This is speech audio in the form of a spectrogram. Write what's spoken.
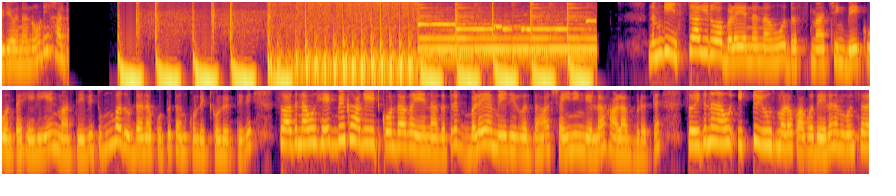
ವಿಡಿಯೋನ ನೋಡಿ. ಹಾಗೆ ನಮಗೆ ಇಷ್ಟ ಆಗಿರುವ ಬಳೆಯನ್ನು ನಾವು ಡ್ರೆಸ್ ಮ್ಯಾಚಿಂಗ್ ಬೇಕು ಅಂತ ಹೇಳಿ ಏನು ಮಾಡ್ತೀವಿ? ತುಂಬ ದುಡ್ಡನ್ನು ಕೊಟ್ಟು ತಂದ್ಕೊಂಡು ಇಟ್ಕೊಂಡಿರ್ತೀವಿ. ಸೊ ಅದನ್ನು ನಾವು ಹೇಗೆ ಬೇಕು ಹಾಗೆ ಇಟ್ಕೊಂಡಾಗ ಏನಾಗುತ್ತೆ? ಬಳೆಯ ಮೇಲಿರುವಂತಹ ಶೈನಿಂಗ್ ಎಲ್ಲ ಹಾಳಾಗ್ಬಿಡುತ್ತೆ. ಸೊ ಇದನ್ನು ನಾವು ಇಟ್ಟು ಯೂಸ್ ಮಾಡೋಕ್ಕಾಗೋದೇ ಇಲ್ಲ. ನಮಗೆ ಒಂದ್ಸಲ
